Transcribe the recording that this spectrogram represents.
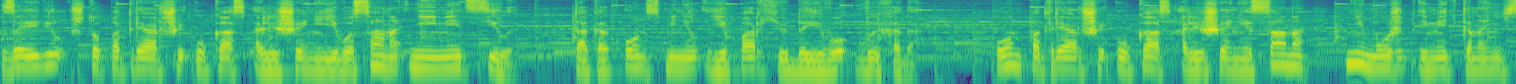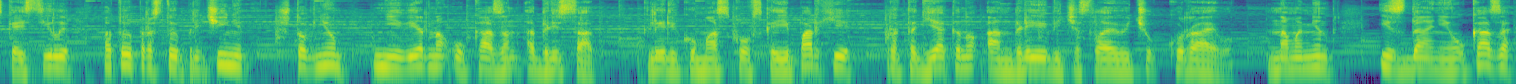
заявил, что патриарший указ о лишении его сана не имеет силы, так как он сменил епархию до его выхода. Он, патриарший указ о лишении сана, не может иметь канонической силы по той простой причине, что в нем неверно указан адресат – клирику Московской епархии протодиакону Андрею Вячеславовичу Кураеву. На момент издания указа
